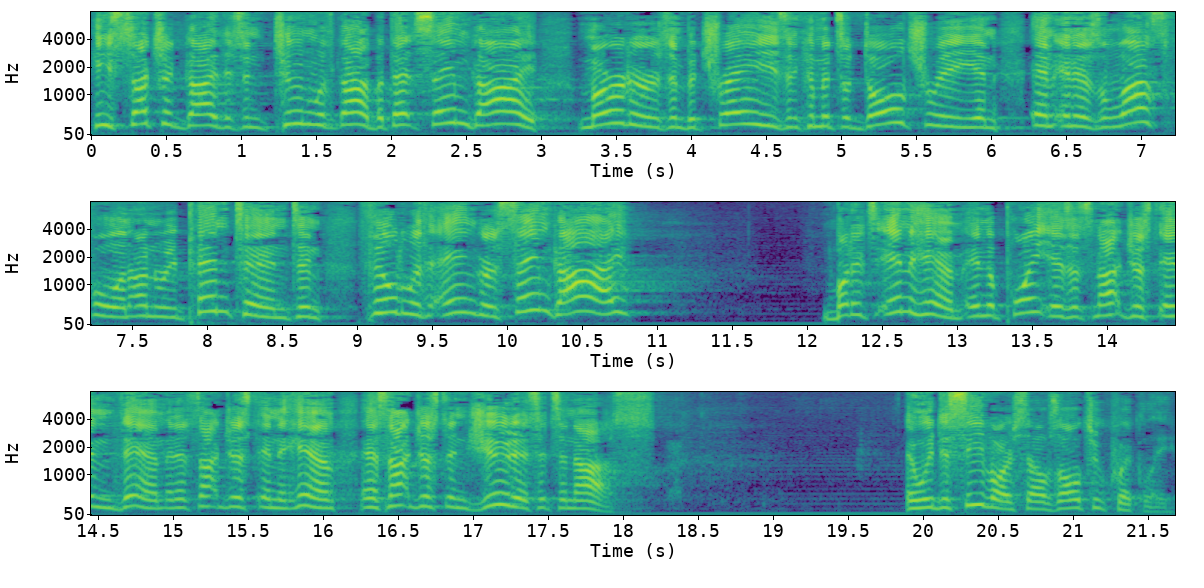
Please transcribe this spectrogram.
he's such a guy that's in tune with God, but that same guy murders and betrays and commits adultery and, and, and is lustful and unrepentant and filled with anger. Same guy. But it's in him. And the point is, it's not just in them, and it's not just in him, and it's not just in Judas, it's in us. And we deceive ourselves all too quickly.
